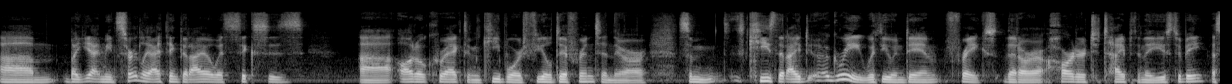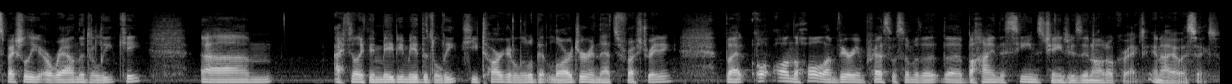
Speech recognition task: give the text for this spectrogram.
Um, but yeah, I mean, certainly I think that iOS 6's uh, autocorrect and keyboard feel different, and there are some keys that I do agree with you and Dan Frakes that are harder to type than they used to be, especially around the delete key. Um, I feel like they maybe made the delete key target a little bit larger, and that's frustrating. But on the whole, I'm very impressed with some of the, the behind the scenes changes in autocorrect in iOS 6.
